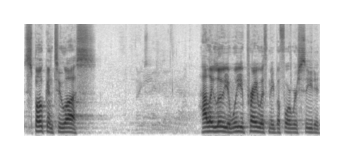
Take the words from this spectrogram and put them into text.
spoken to us. Hallelujah. Will you pray with me before we're seated?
